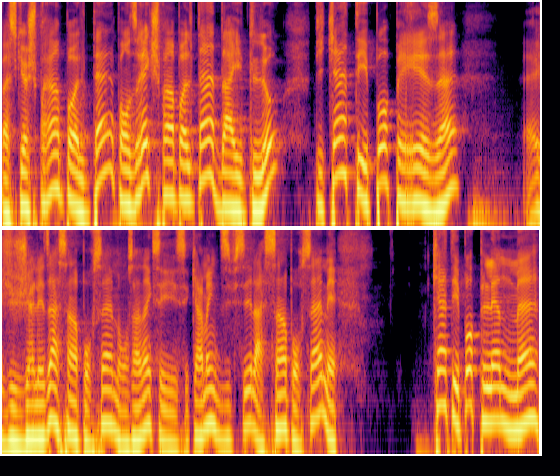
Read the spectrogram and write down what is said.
Parce que je prends pas le temps, on dirait que je prends pas le temps d'être là. Puis quand t'es pas présent, euh, j'allais dire à 100%, mais on s'entend que c'est quand même difficile à 100%, mais quand t'es pas pleinement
